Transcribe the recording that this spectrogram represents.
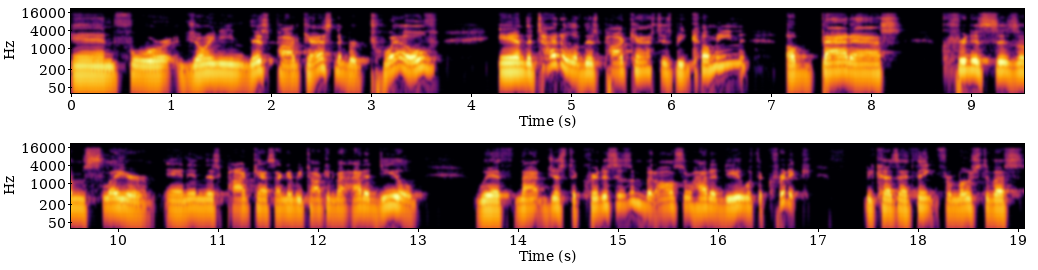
and for joining this podcast, number 12. And the title of this podcast is Becoming a Badass Criticism Slayer. And in this podcast, I'm going to be talking about how to deal with not just the criticism, but also how to deal with the critic. Because I think for most of us,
